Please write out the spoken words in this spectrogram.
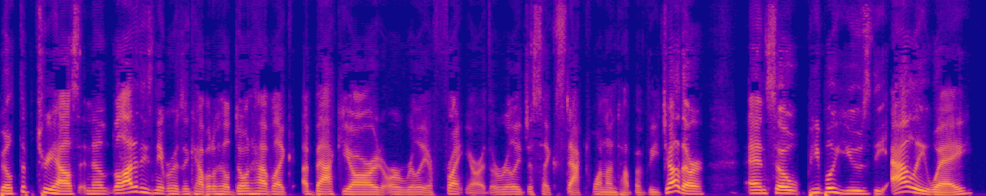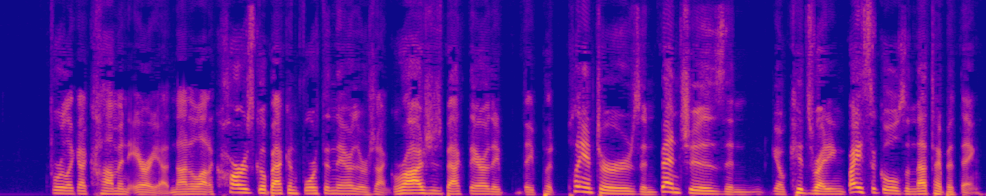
Built the treehouse, and a lot of these neighborhoods in Capitol Hill don't have like a backyard or really a front yard. They're really just like stacked one on top of each other, and so people use the alleyway for like a common area. Not a lot of cars go back and forth in there. There's not garages back there. They they put planters and benches and you know kids riding bicycles and that type of thing.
